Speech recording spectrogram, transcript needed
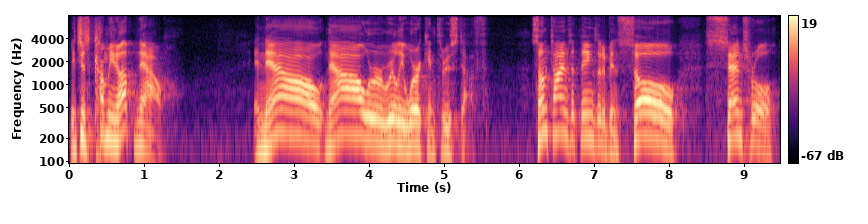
It's just coming up now. And now, now we're really working through stuff. Sometimes the things that have been so central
